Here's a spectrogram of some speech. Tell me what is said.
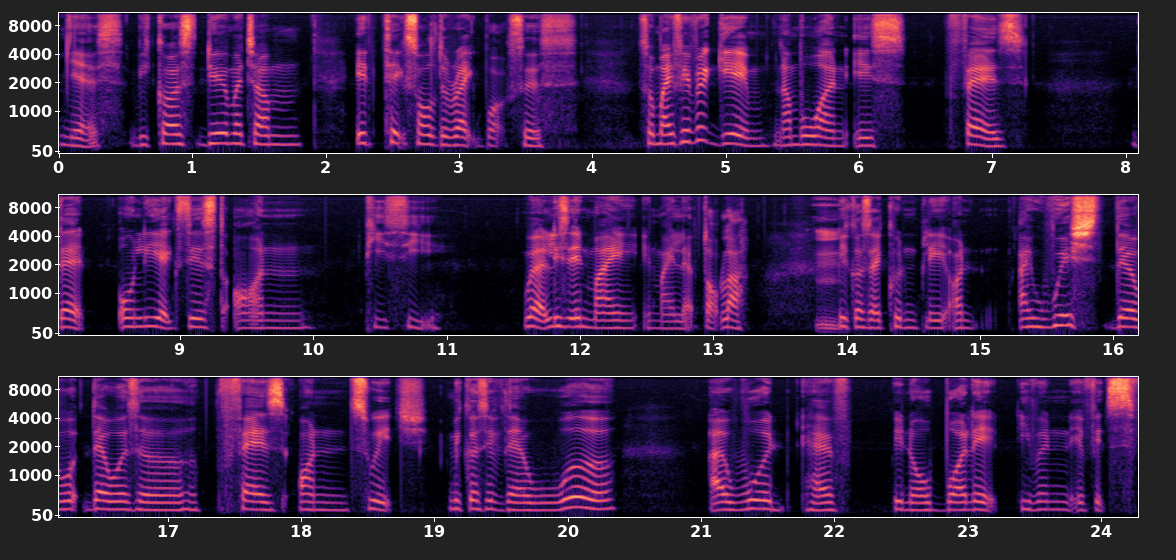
Yes, because dia macam it takes all the right boxes. So my favorite game number one is Fez, that only exists on PC. Well, at least in my in my laptop lah, Mm. because I couldn't play on. I wish there w- there was a Fez on Switch because if there were, I would have you know bought it even if it's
